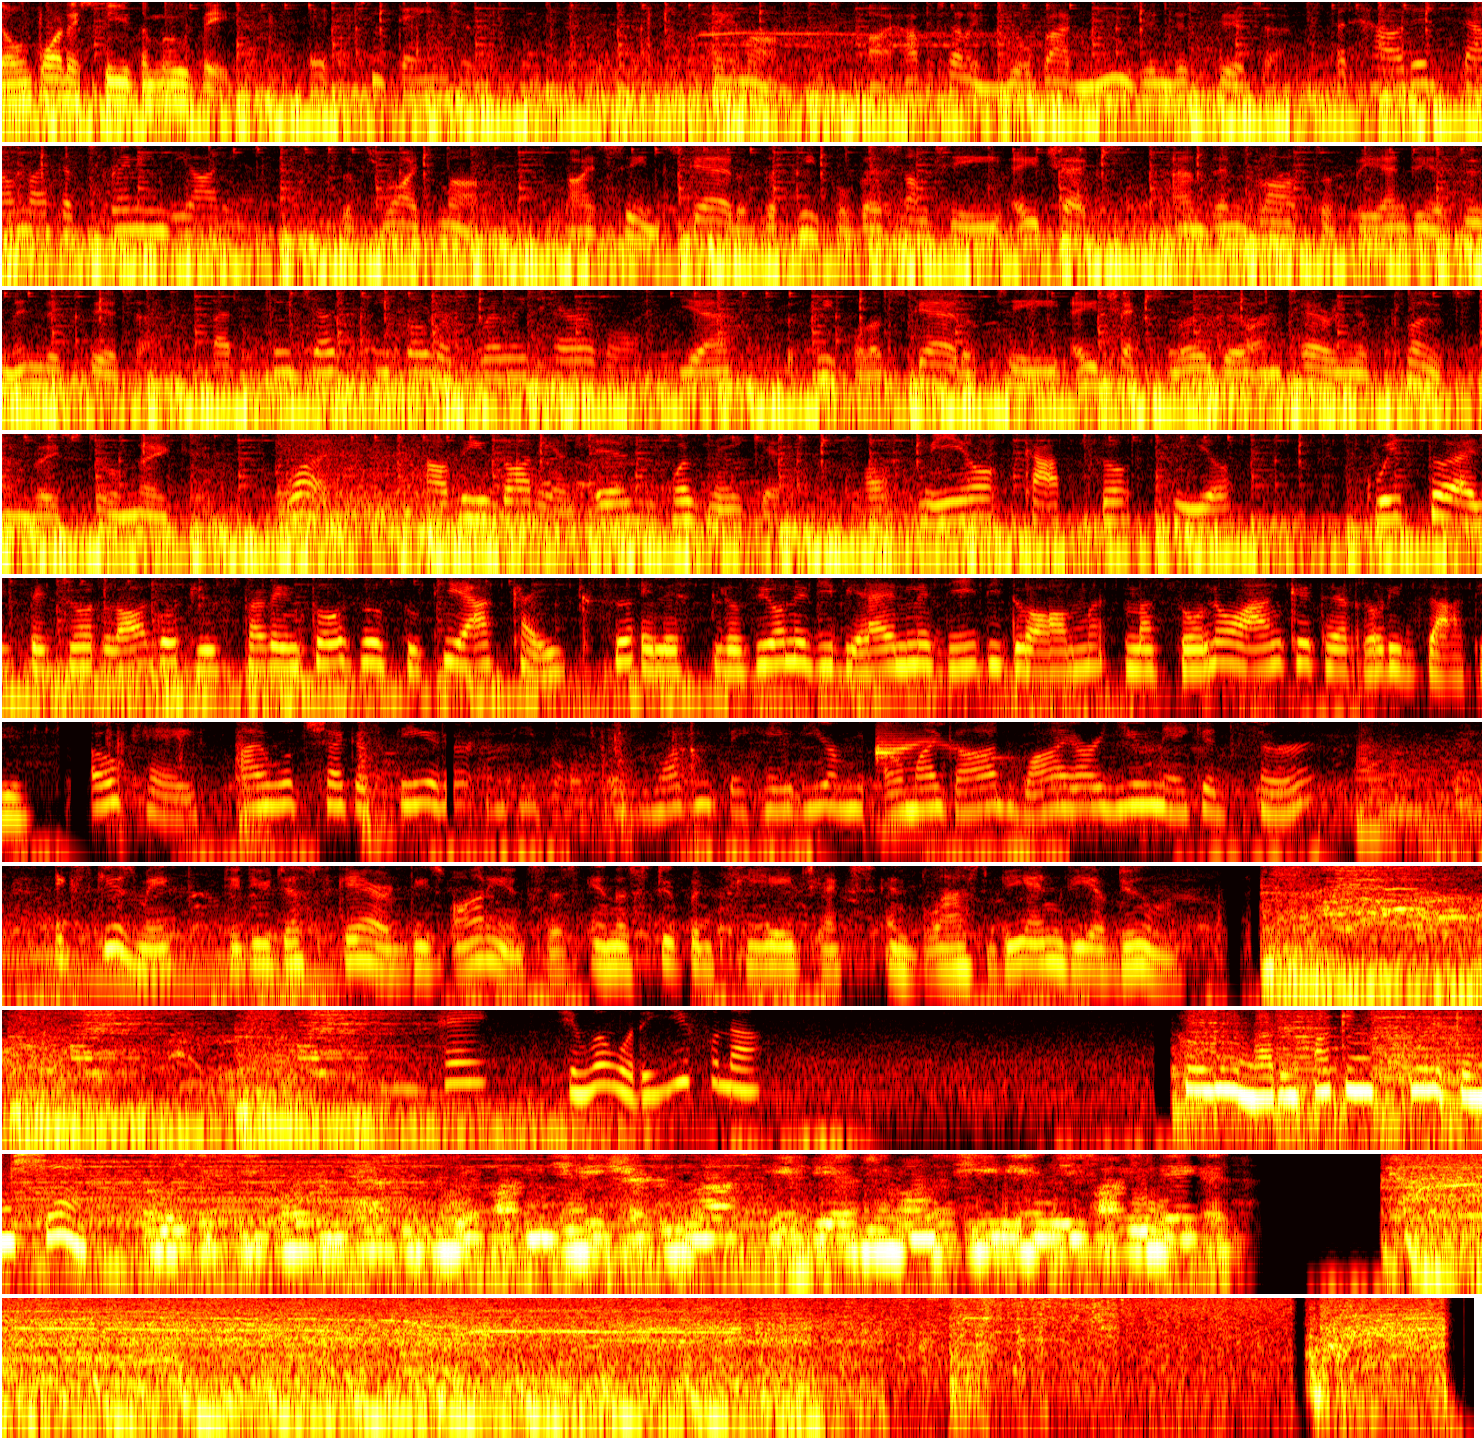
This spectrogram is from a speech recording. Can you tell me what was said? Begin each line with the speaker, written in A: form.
A: I don't want to see the movie.
B: It's too dangerous.
C: Hey mom, I have telling you bad news in this theater.
B: But how did sound like a screaming the audience?
C: That's right mom. I seem scared of the people there's some THX, and then blast of BND of Doom in this theater.
B: But who just people was really terrible.
C: Yeah, the people are scared of THX logo and tearing of clothes and they still naked.
B: What? How these audience is was naked.
D: Oh mio cazzo, io. Questo è il peggior logo più spaventoso su THX e l'esplosione di BND di Dom, ma sono anche terrorizzati.
B: Okay, I will check if theater and people is wasn't behavior. Oh my god, why are you naked, sir?
E: Excuse me, did you just scare these audiences in the stupid THX and blast BND of Doom?
F: 嘿，请问我的衣服呢？
G: Motherfucking Squid Game shit.
H: Those 64 contestants doing fucking THX and last game, being on the TV and he's fucking naked.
